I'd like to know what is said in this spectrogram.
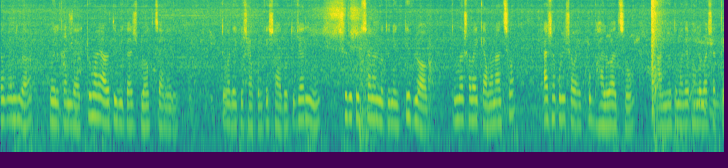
বন্ধুরা, welcome back to my Arati Bikash blog channel. তোমাদেরকে সকলকে স্বাগত জানিয়ে শুরু করছি আমার নতুন একটি ব্লগ। তোমরা সবাই কেমন আছো? আশা করি সবাই খুব ভালো আছো। আমিও তোমাদের ভালোবাসাতে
